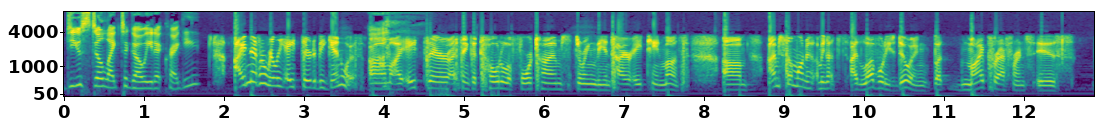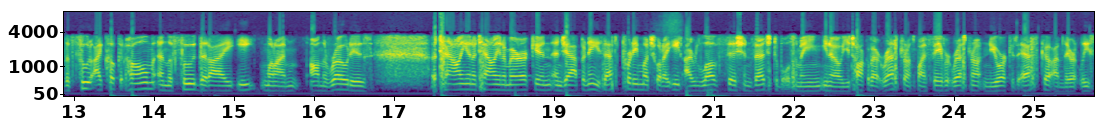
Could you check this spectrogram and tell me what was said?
Do you still like to go eat at Craigie? I never really ate there to begin with. Um, I ate there, I think, a total of four times during the entire 18 months. Um, I'm someone, who, I mean, I love what he's doing, but my preference is the food I cook at home and the food that I eat when I'm on the road is Italian, Italian American, and Japanese. That's pretty much what I eat. I love fish and vegetables. I mean, you know, you talk about restaurants. My favorite restaurant in New York is Esca. I'm there at least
